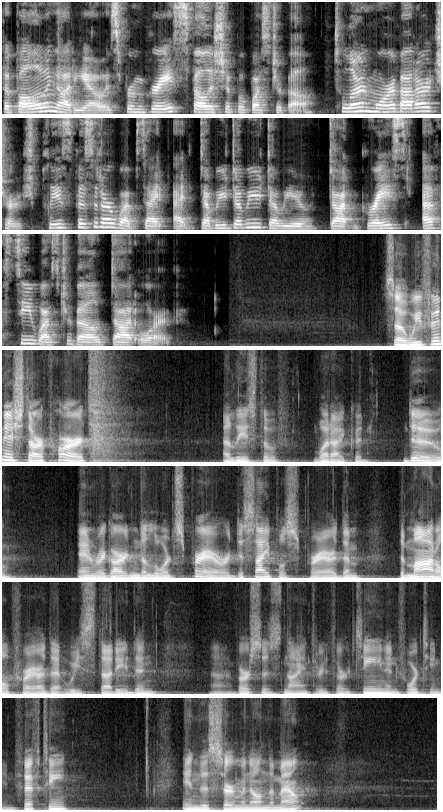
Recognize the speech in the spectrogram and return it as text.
The following audio is from Grace Fellowship of Westerville. To learn more about our church, please visit our website at www.gracefcwesterville.org. So we finished our part, at least of what I could do, in regarding the Lord's Prayer or disciples' prayer, the, the model prayer that we studied in uh, verses 9 through 13 and 14 and 15 in this Sermon on the Mount.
